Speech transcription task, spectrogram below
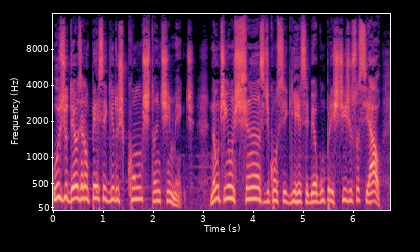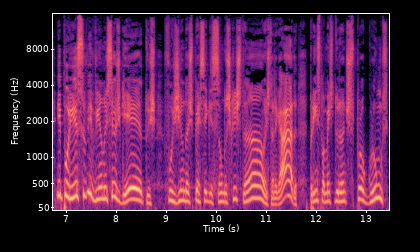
os judeus eram perseguidos constantemente. Não tinham chance de conseguir receber algum prestígio social e por isso viviam nos seus guetos, fugindo das perseguições dos cristãos, tá ligado? Principalmente durante os pogroms,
